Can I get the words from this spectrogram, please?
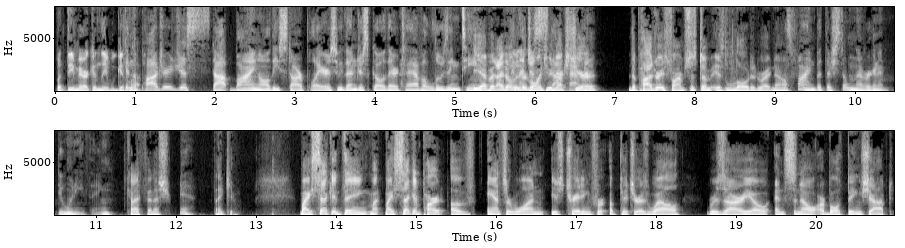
But the American League would get Can a the. Padres just stop buying all these star players who then just go there to have a losing team? Yeah, but I don't Can think they're going to next happening? year. The Padres farm system is loaded right now. It's fine, but they're still never going to do anything. Can I finish? Yeah. Thank you. My second thing, my, my second part of answer one is trading for a pitcher as well. Rosario and Sano are both being shopped.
